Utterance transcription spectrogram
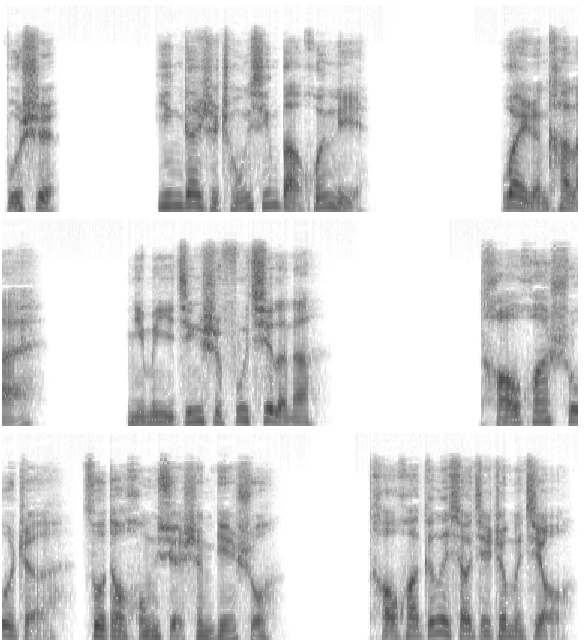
不是，应该是重新办婚礼。外人看来，你们已经是夫妻了呢。桃花说着，坐到红雪身边说：“桃花跟了小姐这么久，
